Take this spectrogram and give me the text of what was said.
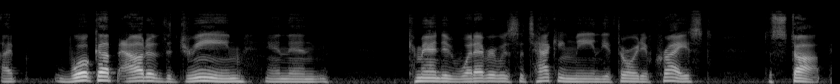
I woke up out of the dream and then commanded whatever was attacking me in the authority of Christ to stop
